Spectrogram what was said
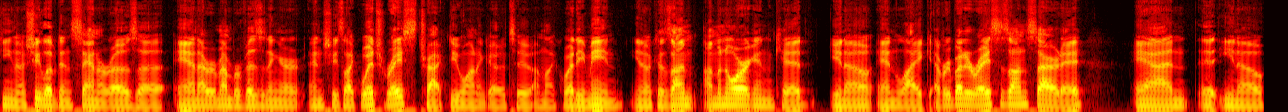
you know, she lived in Santa Rosa, and I remember visiting her, and she's like, "Which racetrack do you want to go to?" I'm like, "What do you mean?" You know, because I'm I'm an Oregon kid, you know, and like everybody races on Saturday, and it, you know,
